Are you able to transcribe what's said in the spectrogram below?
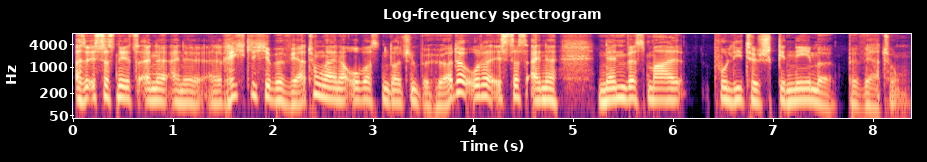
Also ist das jetzt eine, eine rechtliche Bewertung einer obersten deutschen Behörde oder ist das eine, nennen wir es mal, politisch genehme Bewertung?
